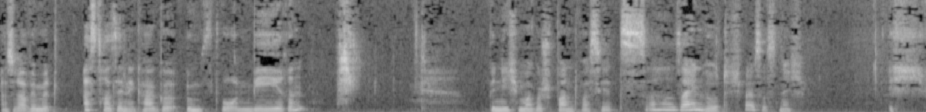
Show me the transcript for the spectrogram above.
also da wir mit AstraZeneca geimpft worden wären, bin ich mal gespannt, was jetzt äh, sein wird. Ich weiß es nicht. Ich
